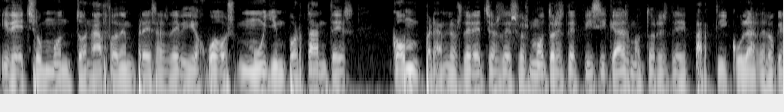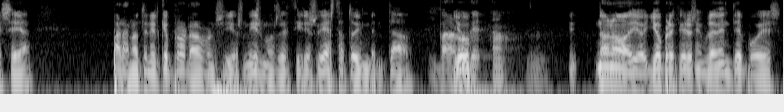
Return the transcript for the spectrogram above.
y, de hecho, un montonazo de empresas de videojuegos muy importantes compran los derechos de esos motores de físicas, motores de partículas, de lo que sea, para no tener que programarlos ellos mismos. Es decir, eso ya está todo inventado. Y para Yo- lo que... ah, No, no, yo, yo prefiero simplemente, pues,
